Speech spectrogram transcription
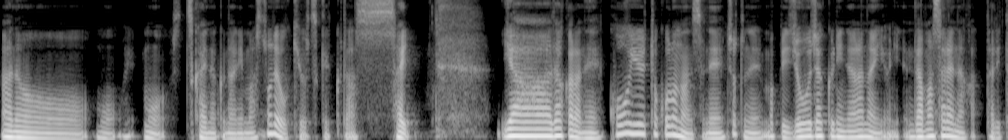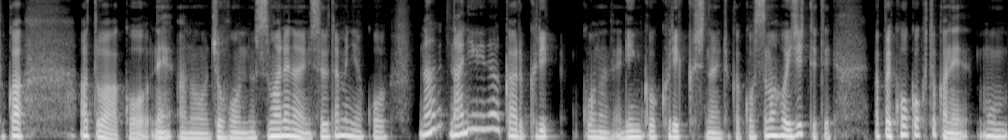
あのー、もう、もう使えなくなりますので、お気をつけください。いやー、だからね、こういうところなんですよね。ちょっとね、やっぱり情弱にならないように、騙されなかったりとか、あとはこうね、あの、情報を盗まれないようにするためには、こう、な何気なくあるクリックこうなんだリンクをクリックしないとか、こうスマホいじってて、やっぱり広告とかね、も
